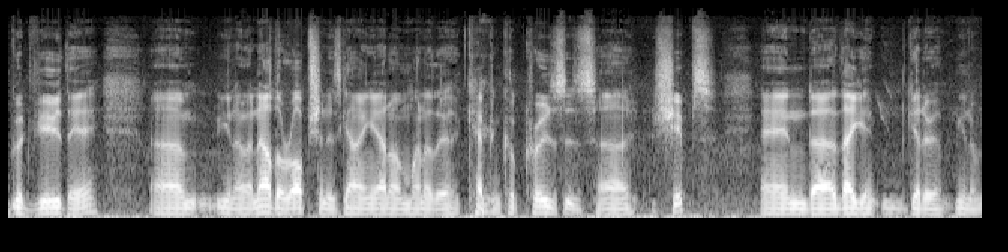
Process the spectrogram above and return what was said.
good view there. Um, you know, another option is going out on one of the Captain Cook Cruises uh, ships, and uh, they get- get a you know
